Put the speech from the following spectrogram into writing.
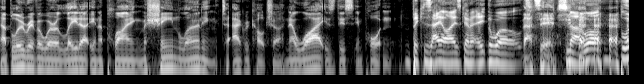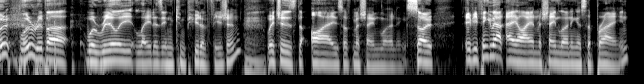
Now, Blue River were a leader in applying machine learning to agriculture. Now, why is this important? because AI is going to eat the world. That's it. No, well, Blue Blue River were really leaders in computer vision, hmm. which is the eyes of machine learning. So, if you think about AI and machine learning as the brain,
